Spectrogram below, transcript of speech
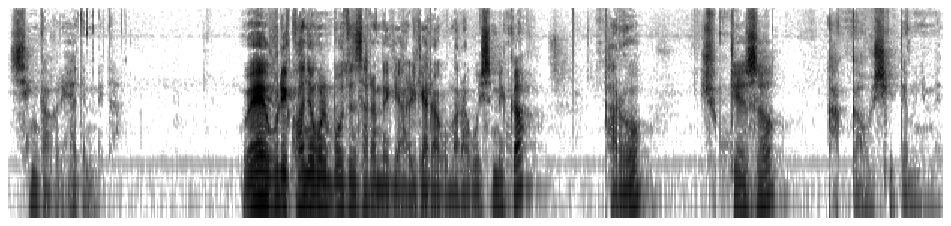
생각을 해야 됩니다. 왜 우리 관용을 모든 사람에게 알게 하라고 말하고 있습니까? 바로 주께서 가까우시기 때문입니다.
